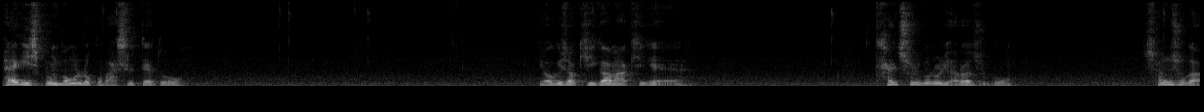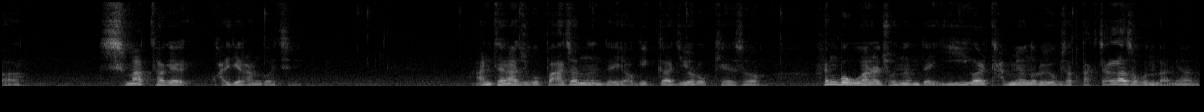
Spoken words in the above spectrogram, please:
120분 봉을 놓고 봤을 때도 여기서 기가 막히게 탈출구를 열어주고 선수가 스마트하게 관리를 한 거지. 안테나 주고 빠졌는데 여기까지 이렇게 해서 횡보 구간을 줬는데 이걸 단면으로 여기서 딱 잘라서 본다면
